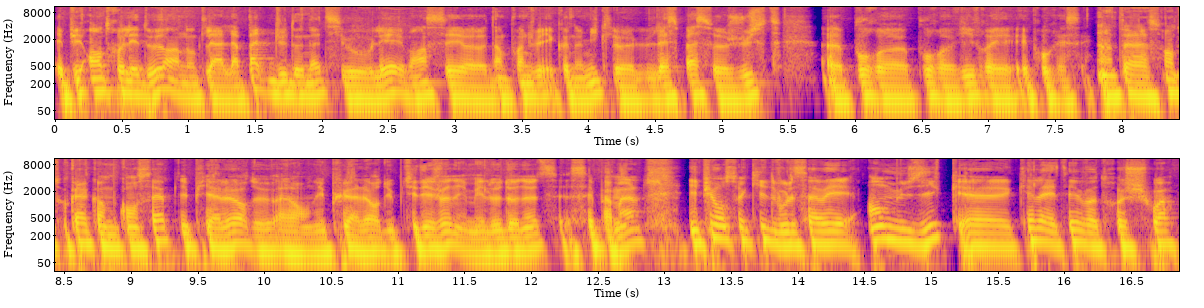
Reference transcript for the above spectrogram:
Et puis entre les deux, hein, donc la, la pâte du donut, si vous voulez, eh ben c'est d'un point de vue économique l'espace juste pour pour vivre et, et, progresser. Intéressant en tout cas comme concept. Et puis à l'heure de, alors on n'est plus à l'heure du petit déjeuner, mais le donut c'est pas mal. Et puis on se quitte, vous le savez, en musique quel a été votre choix?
